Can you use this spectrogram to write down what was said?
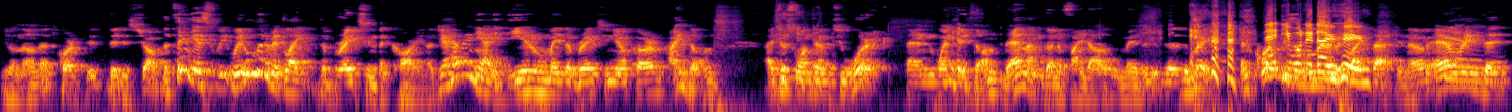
You'll know that cork did, did its job. The thing is, we, we're a little bit like the brakes in the car. You know, do you have any idea who made the brakes in your car? I don't. I just want them to work. And when they don't, then I'm going to find out who made the, the, the break. then you want to know who. Like that, you know, every yeah. day.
